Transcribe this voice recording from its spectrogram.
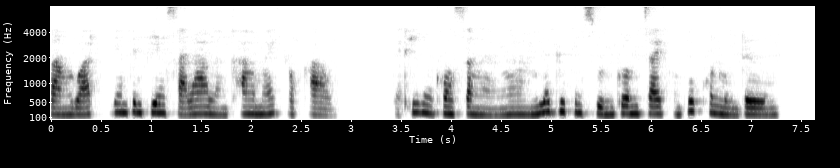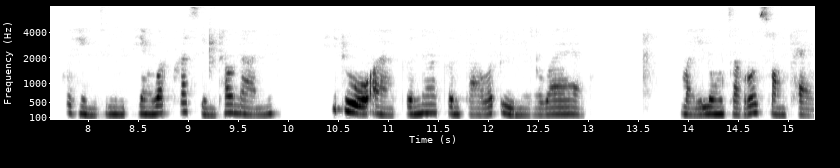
บางวัดยังเป็นเพียงศาลาหลังคาไม้เก่าๆ แต่ที่ยังคงสง่างามและดูเป็นศูนย์รวมใจของผู้คนเหมือนเดิม ก็เห็นจะมีเพียงวัดพระสิงห์เท่านั้น ที่ดูอาเกินหน้าเกินตาวัดอื่นในละแวกไหมลงจากรถสองแถว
